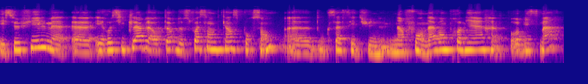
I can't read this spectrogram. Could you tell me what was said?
Et ce film est recyclable à hauteur de 75%. donc ça, c'est une, info en avant-première pour Bismart.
